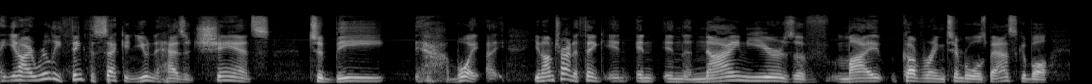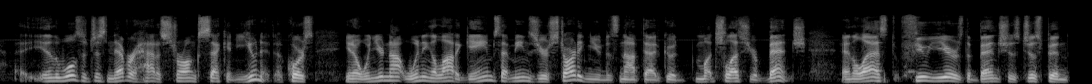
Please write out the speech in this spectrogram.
you know, I really think the second unit has a chance to be. Boy, I, you know, I'm trying to think in, in, in the nine years of my covering Timberwolves basketball, you know, the Wolves have just never had a strong second unit. Of course, you know, when you're not winning a lot of games, that means your starting unit's not that good, much less your bench. And the last few years, the bench has just been,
